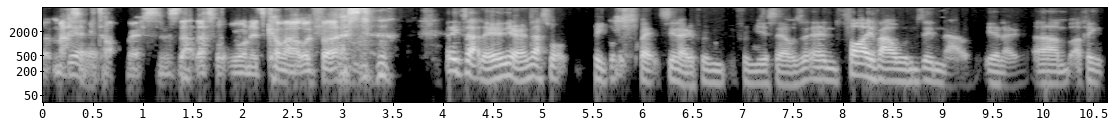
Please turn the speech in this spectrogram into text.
but massively yeah. tough riffs. Was that? That's what we wanted to come out with first. exactly, and yeah, and that's what people expect, you know, from from yourselves. And five albums in now, you know, um, I think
